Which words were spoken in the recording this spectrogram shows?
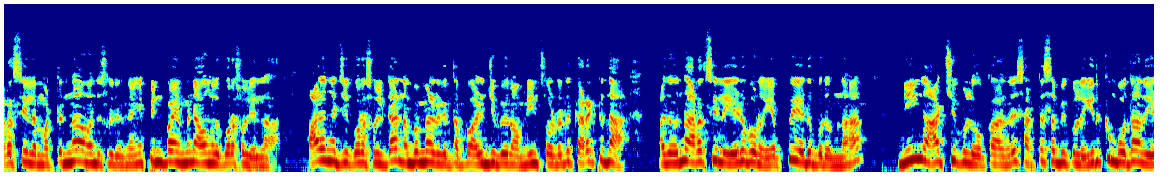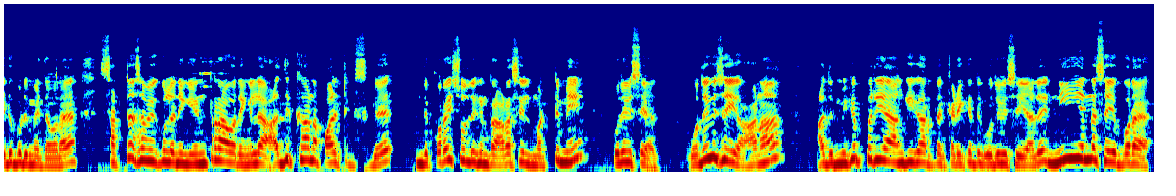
அரசியலை மட்டும்தான் வந்து சொல்லியிருக்காங்க. பின்பாயம் பண்ணி அவங்களுக்கு குறை சொல்லிடலாம். ஆளுங்கட்சி குறை சொல்லிட்டா நம்ம மேலே இருக்க தப்பு அழிஞ்சு போயிடும் அப்படின்னு சொல்கிறது கரெக்டு தான். அது வந்து அரசியலில் எடுபடும். எப்போ எடுபடும்னா நீங்கள் ஆட்சிக்குள்ளே உட்காந்து சட்டசபைக்குள்ளே இருக்கும்போது தான் அது எடுபடுமே தவிர சட்டசபைக்குள்ளே நீங்கள் என்ட்ரு ஆகிறீங்களே அதுக்கான பாலிடிக்ஸுக்கு இந்த குறை சொல்லுகின்ற அரசியல் மட்டுமே உதவி செய்யாது. உதவி செய்யும். ஆனால் அது மிகப்பெரிய அங்கீகாரத்தை கிடைக்கிறதுக்கு உதவி செய்யாது. நீ என்ன செய்ய போகிற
